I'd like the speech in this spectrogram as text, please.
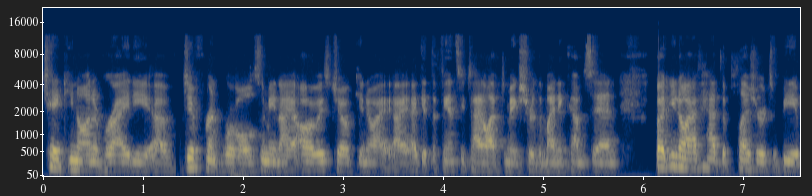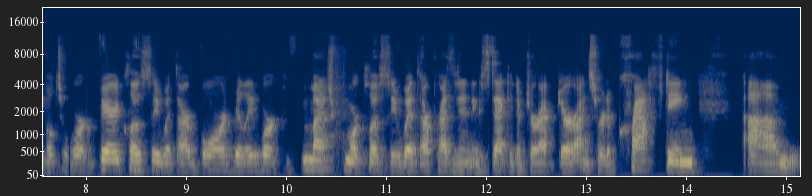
taking on a variety of different roles. I mean, I always joke, you know, I, I get the fancy title, I have to make sure the money comes in. But, you know, I've had the pleasure to be able to work very closely with our board, really work much more closely with our president and executive director on sort of crafting um,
